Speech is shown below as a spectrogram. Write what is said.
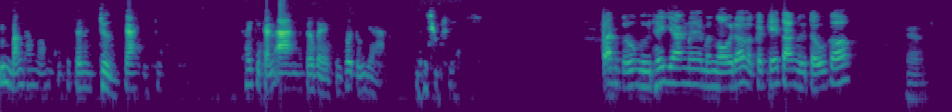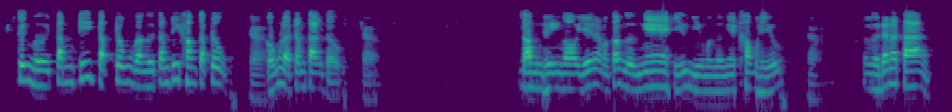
chính bản thân ông cũng phải trở nên trường trai đi tu thấy cái cảnh an trở về với tuổi già để sung sướng tăng tựu người thế gian này mà ngồi đó là cái kẻ tăng người tựu có yeah. cái người tâm trí tập trung và người tâm trí không tập trung yeah. cũng là trong tăng tựu yeah. đồng thì ngồi vậy đó mà có người nghe hiểu nhiều mà người nghe không hiểu yeah. người đó nó tan yeah.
